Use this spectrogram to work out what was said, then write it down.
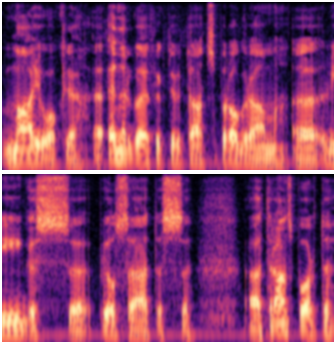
mājokļa energoefektivitātes programmu, Rīgas pilsētas transporta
